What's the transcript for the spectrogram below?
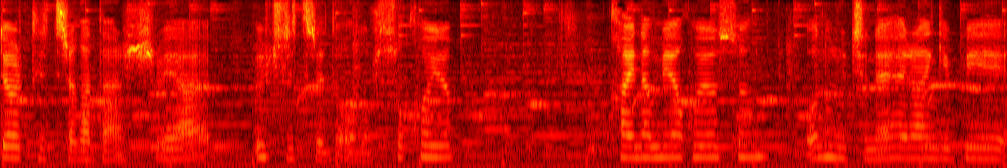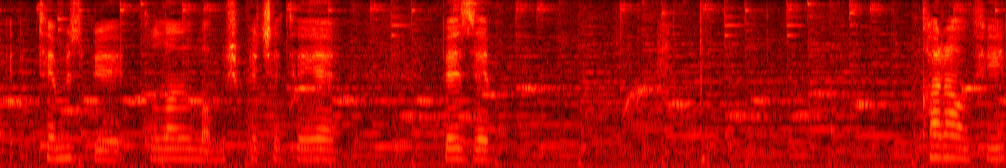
4 litre kadar veya 3 litre de olur su koyup kaynamaya koyuyorsun. Onun içine herhangi bir temiz bir kullanılmamış peçeteye beze karanfil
